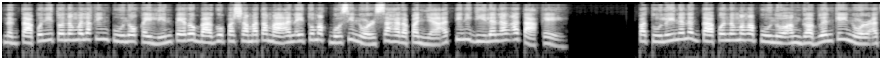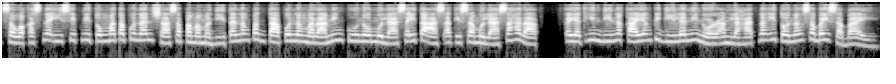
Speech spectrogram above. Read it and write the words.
nagtapon ito ng malaking puno kay Lin pero bago pa siya matamaan ay tumakbo si Nor sa harapan niya at pinigilan ang atake. Patuloy na nagtapon ng mga puno ang goblin kay Nor at sa wakas naisip nitong matapunan siya sa pamamagitan ng pagtapon ng maraming puno mula sa itaas at isa mula sa harap, kaya't hindi na kayang pigilan ni Nor ang lahat ng ito ng sabay-sabay.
